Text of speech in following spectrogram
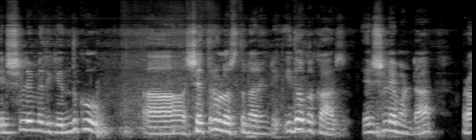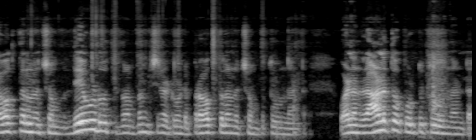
ఎరుషులేం మీదకి ఎందుకు శత్రువులు వస్తున్నారంటే ఇదొక కాజు. ఎరుషులేమంట ప్రవక్తలను చంపు దేవుడు పంపించినటువంటి ప్రవక్తలను చంపుతూ ఉందంట. వాళ్ళని రాళ్ళతో కొట్టుతూ ఉందంట.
